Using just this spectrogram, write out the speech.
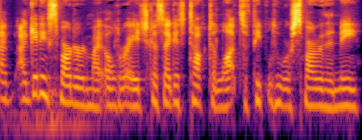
I, I'm getting smarter in my older age because I get to talk to lots of people who are smarter than me.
